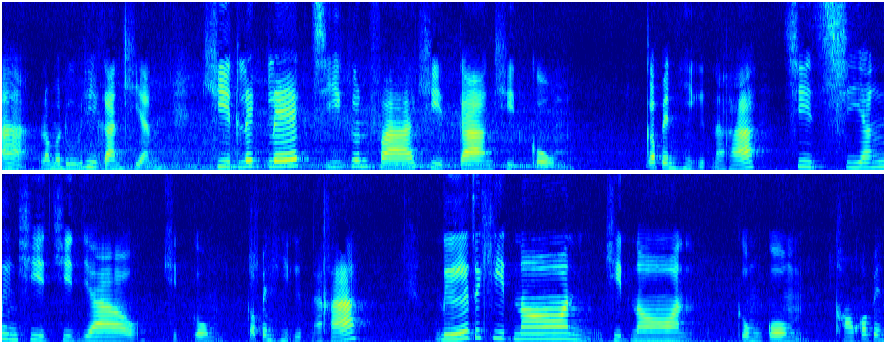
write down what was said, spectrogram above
อะเรามาดูวิธีการเขียน ขีดเล็กๆ ชี้ขึ้นฟ้า ขีดกลาง ขีดกลม ก็เป็นหีอึดนะคะ ขีดเฉียงหนึ่งขีด ขีดยาว ขีดกลม ก็เป็นหีอึดนะคะ หรือจะขีดนอน ขีดนอน กลมๆเขาก็เป็น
